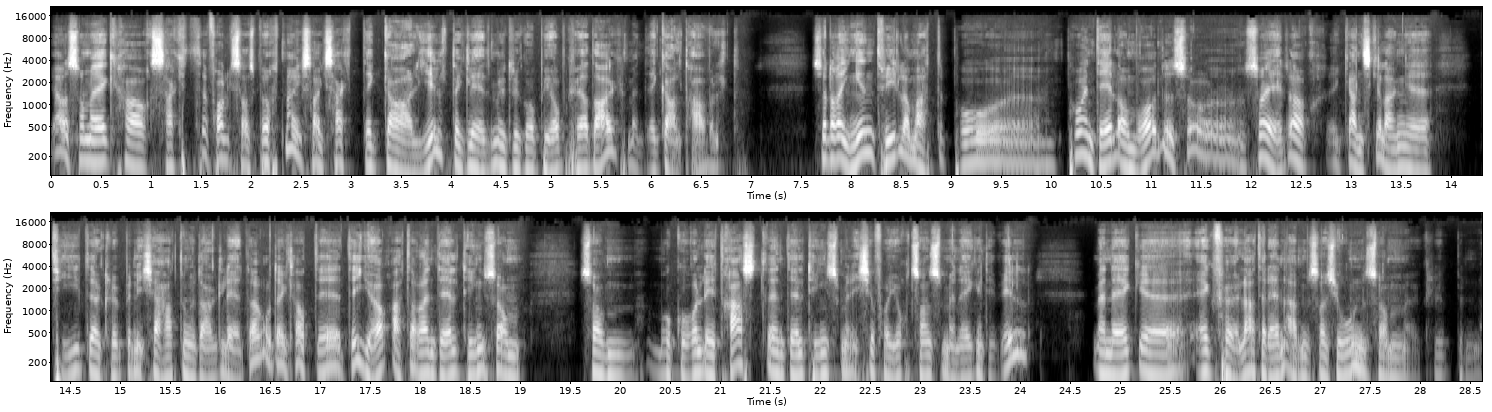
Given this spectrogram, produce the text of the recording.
Ja, som jeg har sagt til folk som har spurt meg, så har jeg sagt det er galgilt. Jeg gleder meg til å gå på jobb hver dag, men det er galtravelt. Så det er ingen tvil om at på, på en del områder så, så er det ganske lang eh, tid der klubben ikke har hatt noen daglig leder. Og det er klart det, det gjør at det er en del ting som, som må gå litt raskt. En del ting som en ikke får gjort sånn som en egentlig vil. Men jeg, eh, jeg føler at den administrasjonen som klubben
